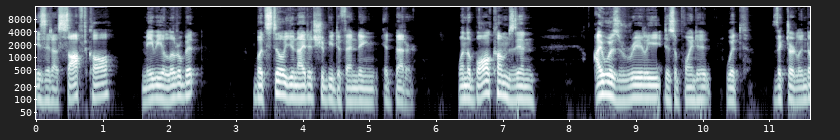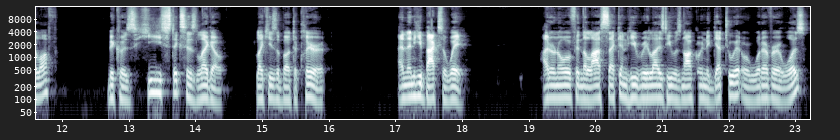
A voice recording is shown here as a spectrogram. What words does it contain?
Is it a soft call? Maybe a little bit, but still United should be defending it better. When the ball comes in, I was really mm-hmm. disappointed with Victor Lindelof because he sticks his leg out like he's about to clear it and then he backs away. I don't know if in the last second he realized he was not going to get to it or whatever it was,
